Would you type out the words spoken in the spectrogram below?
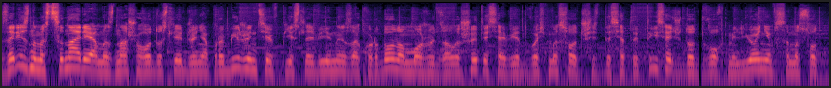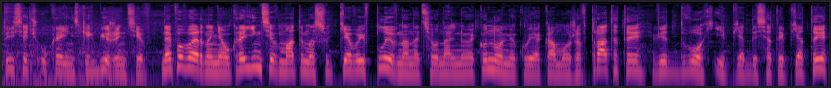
За різними сценаріями з нашого дослідження про біженців після війни за кордоном можуть залишитися від 860 тисяч до 2 мільйонів 700 тисяч українських біженців. Неповернення українців матиме суттєвий вплив на національну економіку, яка може втратити від 2,55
